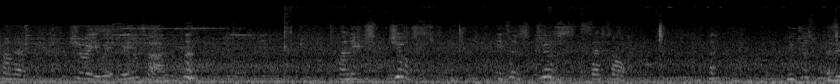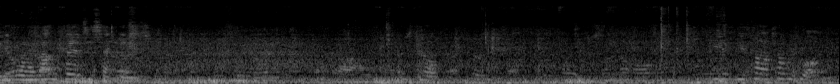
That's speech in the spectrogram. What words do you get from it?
trying to show you it real time. and it's just, it has just set off. you just missed it about 30 seconds. You, you thought I was what?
